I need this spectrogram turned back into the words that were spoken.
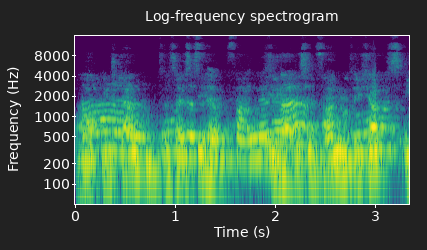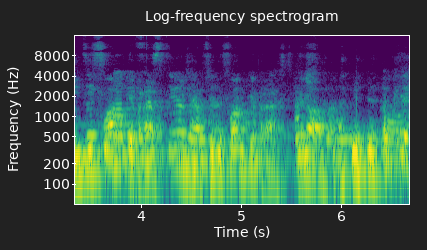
äh, Ah, entstanden. Das heißt, das sie hat, sie hat das ja, empfangen und ich habe es in die Form gebracht. Ich habe es in die Form gebracht. Ach, Genau. Okay.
